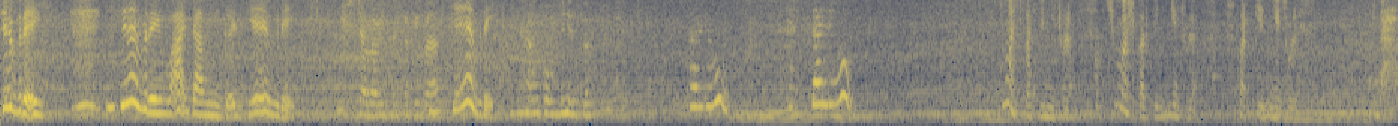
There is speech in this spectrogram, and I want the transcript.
Ce vrei? Ce vrei, fata mică? Ce vrei? Nu știu ce aveam vrei să fii băiat. Ce vrei? Eram convinsă. Salut! Salut! Ce mă șcarpiniciule? Ce mă șcarpiniciule? Șcarpiniciule. Bravo,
